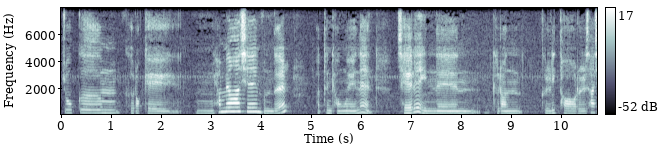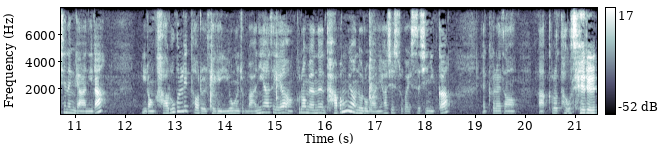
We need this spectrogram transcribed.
조금 그렇게 음, 현명하신 분들 같은 경우에는 젤에 있는 그런 glitter를 사시는 게 아니라 이런 가루 glitter를 되게 이용을 좀 많이 하세요. 그러면은 다방면으로 많이 하실 수가 있으시니까 네, 그래서 아 그렇다고 젤을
